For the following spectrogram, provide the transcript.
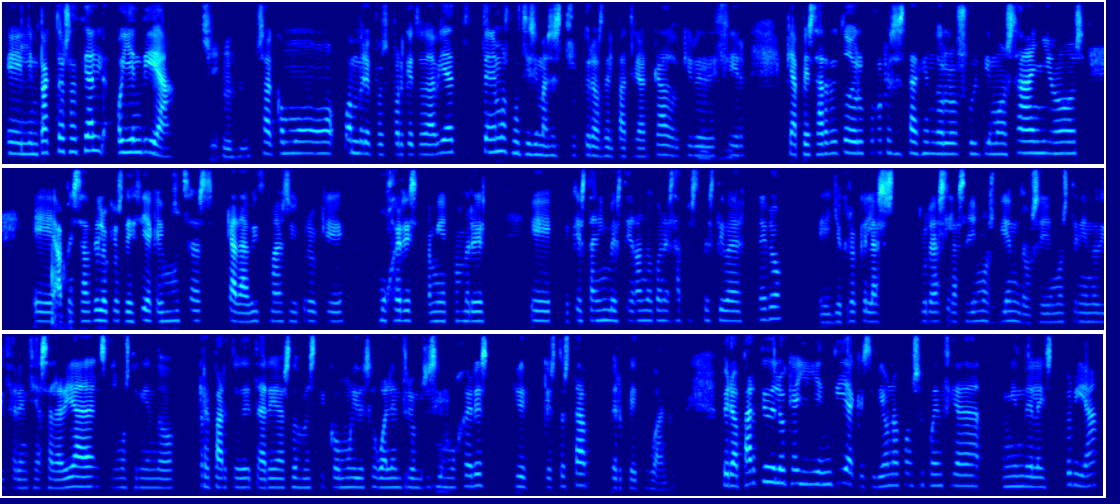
El impacto social hoy en día, Sí. O sea, como, hombre, pues porque todavía tenemos muchísimas estructuras del patriarcado. Quiero decir que a pesar de todo el curro que se está haciendo en los últimos años, eh, a pesar de lo que os decía, que hay muchas, cada vez más, yo creo que mujeres también hombres eh, que están investigando con esa perspectiva de género, eh, yo creo que las estructuras las seguimos viendo, seguimos teniendo diferencia salarial, seguimos teniendo reparto de tareas doméstico muy desigual entre hombres y mujeres. Quiero decir que esto está perpetúa, ¿no? Pero aparte de lo que hay hoy en día, que sería una consecuencia también de la historia,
